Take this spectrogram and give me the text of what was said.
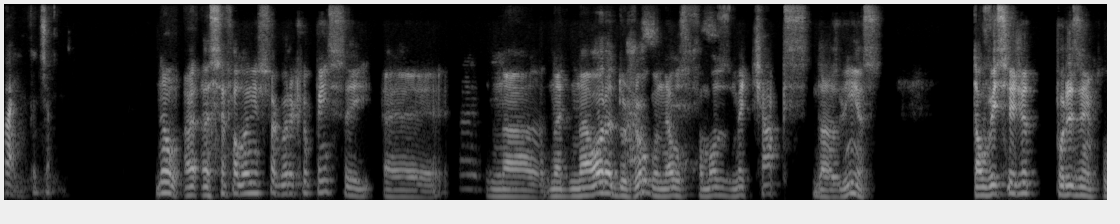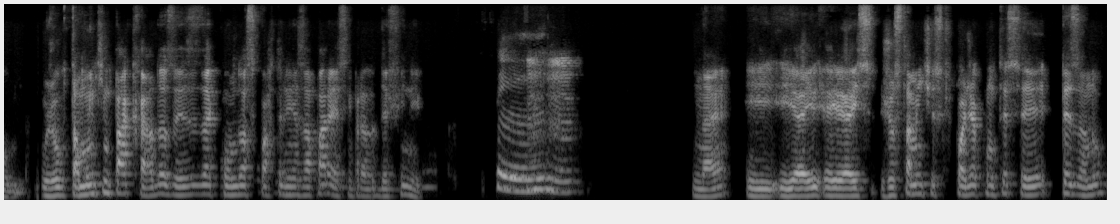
Vai, falar. não, você falando isso agora que eu pensei, é, na, na, na hora do jogo, né, os famosos matchups das linhas, talvez seja, por exemplo, o jogo tá muito empacado, às vezes é quando as quartas linhas aparecem para definir, Sim. Uhum. né? E, e aí e é justamente isso que pode acontecer pesando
